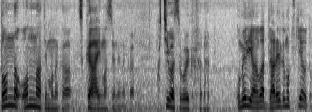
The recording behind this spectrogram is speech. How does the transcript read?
どんな女でもなんか付き合いますよね。なんか口はすごいから。コメディアンは誰でも付き合うと。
